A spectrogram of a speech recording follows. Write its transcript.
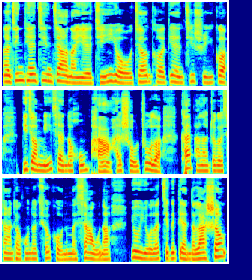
那今天竞价呢也仅有江特电机是一个比较明显的红盘啊，还守住了开盘的这个向上调控的缺口。那么下午呢又有了几个点的拉升。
